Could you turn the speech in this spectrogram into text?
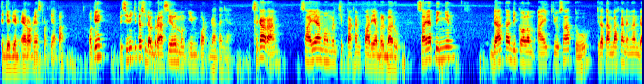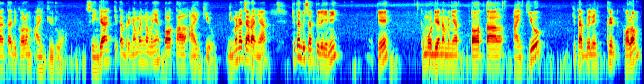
kejadian errornya seperti apa. Oke. Di sini kita sudah berhasil mengimport datanya. Sekarang, saya mau menciptakan variabel baru. Saya ingin data di kolom IQ1 kita tambahkan dengan data di kolom IQ2. Sehingga kita beri nama namanya total IQ. Gimana caranya? Kita bisa pilih ini. Oke. Kemudian namanya total IQ. Kita pilih create column.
